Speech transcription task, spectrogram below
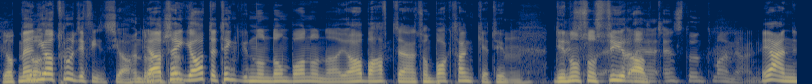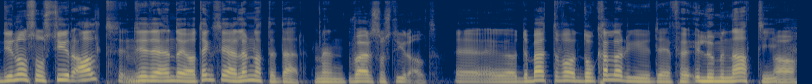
Jag- Men jag- jag tror det finns ja 100%. jag har, tänkt, jag har inte tänkt inom de banorna, jag har bara haft en sån baktanke typ Mm. Det är någon som styr Ja, allt En stuntman yani Ja, det är någon som styr allt, Mm. det är det enda jag har tänkt säga, jag har lämnat det där Men Vad är det som styr allt? Eh, det behöver vara, de kallar ju det för Illuminati Ja.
